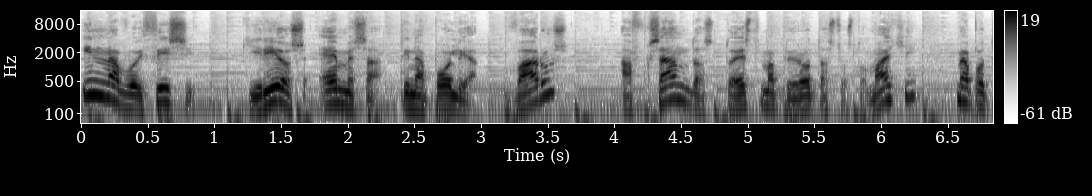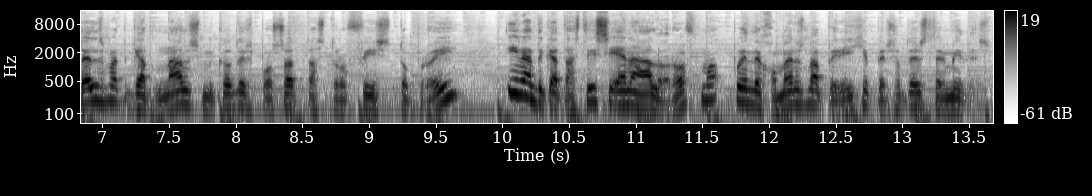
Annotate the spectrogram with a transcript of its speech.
είναι να βοηθήσει κυρίως έμεσα την απώλεια βάρους, αυξάνοντας το αίσθημα πληρότητας στο στομάχι, με αποτέλεσμα την κατανάλωση μικρότερης ποσότητας τροφής το πρωί ή να αντικαταστήσει ένα άλλο ρόφημα που ενδεχομένως να περιείχε περισσότερες θερμίδες.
